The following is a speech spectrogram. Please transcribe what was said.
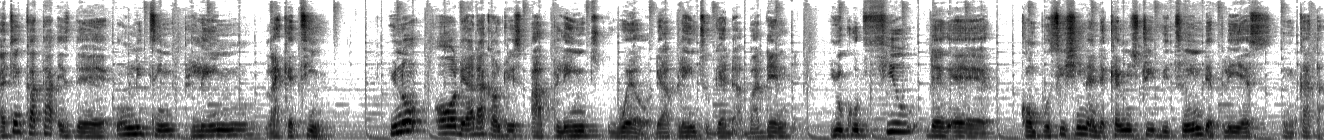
I think Qatar is the only team playing like a team. You know, all the other countries are playing well; they are playing together. But then you could feel the uh, composition and the chemistry between the players in Qatar.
